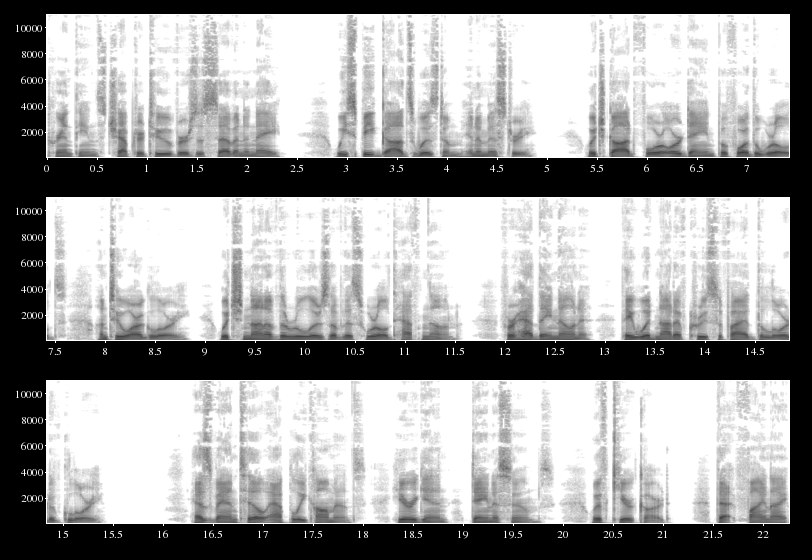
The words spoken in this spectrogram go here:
Corinthians chapter 2 verses 7 and 8, we speak God's wisdom in a mystery, which God foreordained before the worlds unto our glory, which none of the rulers of this world hath known, for had they known it, they would not have crucified the Lord of glory. As Van Til aptly comments, here again Daane assumes, with Kierkegaard, that finite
